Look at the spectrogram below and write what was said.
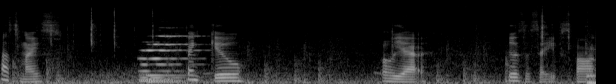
That's nice. Thank you. Oh yeah, here's a safe spot.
